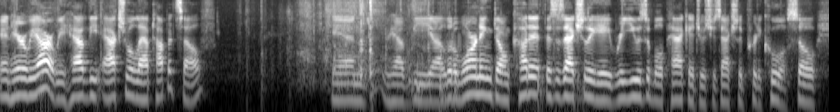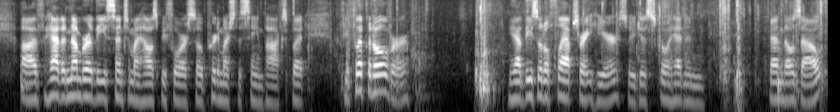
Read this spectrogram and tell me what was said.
And here we are. We have the actual laptop itself. And we have the uh, little warning, don't cut it. This is actually a reusable package, which is actually pretty cool. So uh, I've had a number of these sent to my house before, so pretty much the same box. But if you flip it over, you have these little flaps right here. So you just go ahead and bend those out.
